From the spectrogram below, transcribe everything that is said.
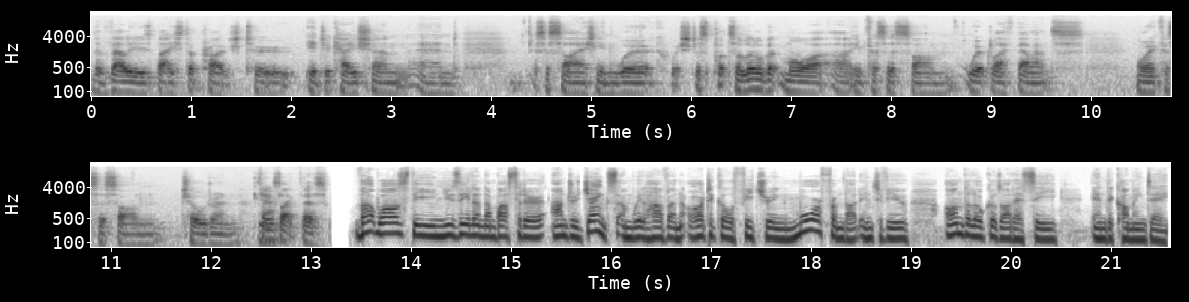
the values based approach to education and society and work, which just puts a little bit more uh, emphasis on work life balance, more emphasis on children, things yeah. like this. That was the New Zealand ambassador Andrew Jenks, and we'll have an article featuring more from that interview on the local.se in the coming days.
